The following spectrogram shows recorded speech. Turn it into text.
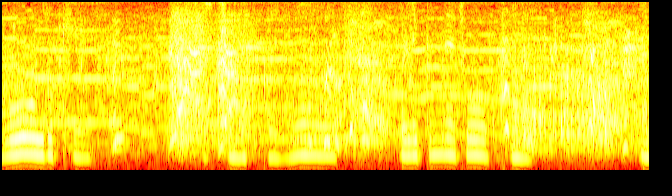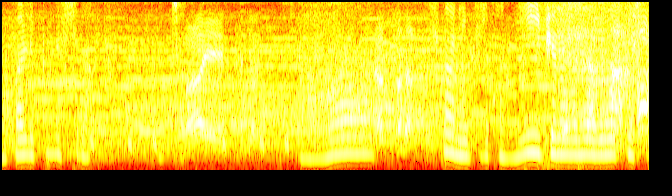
뭐 이렇게 계속 잡니까 빨리 끝내줘. 그럼 그냥 빨리 끝냅시다. 그렇죠. 자 시간이 부족한 이 편을 만나도록 하겠습니다.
